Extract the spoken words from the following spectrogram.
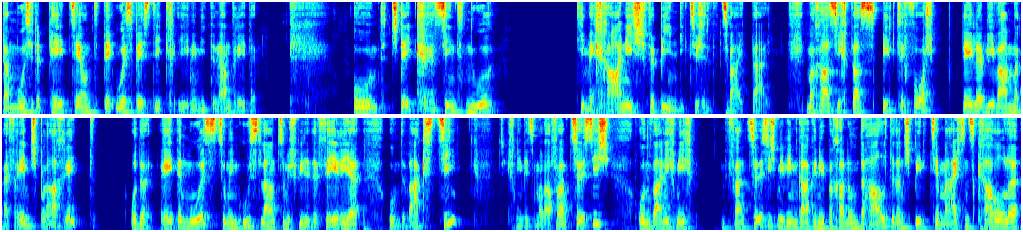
dann muss ja der PC und der USB-Stick irgendwie miteinander reden. Und die Stecker sind nur die mechanische Verbindung zwischen den zwei Teilen. Man kann sich das bildlich vorstellen, wie wenn man eine Fremdsprache redet oder reden muss, um im Ausland zum Beispiel in der Ferien unterwegs zu sein. Ich nehme jetzt mal an Französisch und wenn ich mich Französisch mit meinem Gegenüber kann unterhalten, dann spielt es ja meistens keine Rolle,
